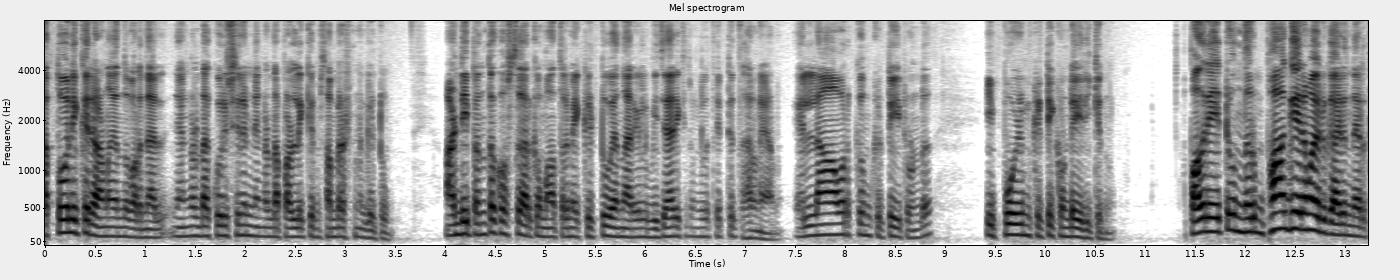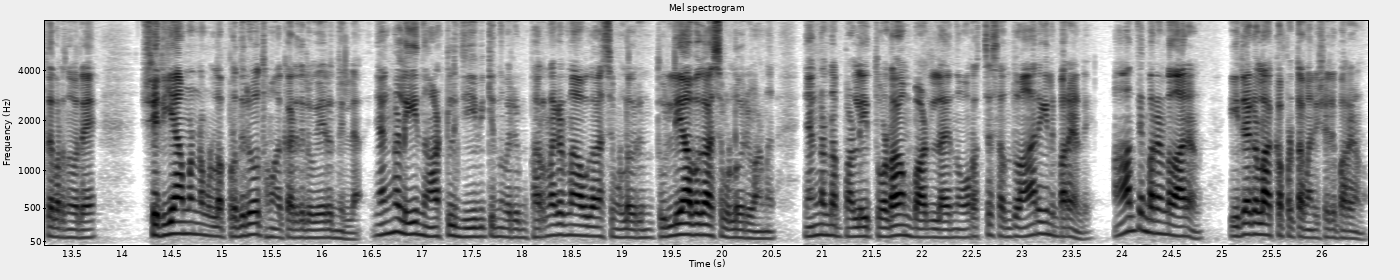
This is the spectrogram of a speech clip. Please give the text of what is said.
കത്തോലിക്കരാണ് എന്ന് പറഞ്ഞാൽ ഞങ്ങളുടെ കുരിശിനും ഞങ്ങളുടെ പള്ളിക്കും സംരക്ഷണം കിട്ടും. അടി പെന്തക്കോസ്തുകാർക്ക് മാത്രമേ കിട്ടൂ എന്നാരെങ്കിലും വിചാരിക്കുന്നെങ്കിൽ തെറ്റിദ്ധാരണയാണ്. എല്ലാവർക്കും കിട്ടിയിട്ടുണ്ട്. ഇപ്പോഴും കിട്ടിക്കൊണ്ടേയിരിക്കുന്നു. അപ്പോൾ അതിൽ ഏറ്റവും നിർഭാഗ്യകരമായ ഒരു കാര്യം നേരത്തെ പറഞ്ഞ പോലെ ശരിയാമണ്ണമുള്ള പ്രതിരോധം ആ കാര്യത്തിൽ ഉയരുന്നില്ല. ഞങ്ങൾ ഈ നാട്ടിൽ ജീവിക്കുന്നവരും ഭരണഘടനാവകാശമുള്ളവരും തുല്യാവകാശമുള്ളവരുമാണ്. ഞങ്ങളുടെ പള്ളി തൊടാൻ പാടില്ല എന്ന് ഉറച്ച ശബ്ദം ആരെങ്കിലും പറയണ്ടേ? ആദ്യം പറയേണ്ടത് ആരാണ്? ഇരകളാക്കപ്പെട്ട മനുഷ്യർ പറയണം.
